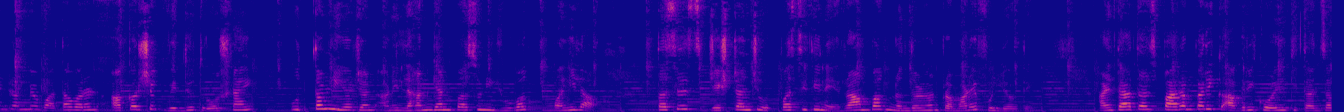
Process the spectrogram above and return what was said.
नयनरम्य वातावरण आकर्षक विद्युत रोषणाई उत्तम नियोजन आणि लहानग्यांपासून युवक महिला तसेच ज्येष्ठांची उपस्थितीने रामबाग नंदनवनप्रमाणे फुलले होते. आणि त्यातच पारंपरिक आगरी कोळी गीतांचा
